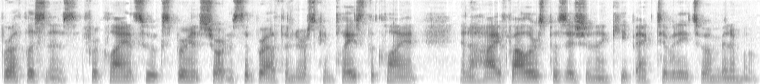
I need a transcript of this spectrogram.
Breathlessness. For clients who experience shortness of breath, the nurse can place the client in a high Fowler's position and keep activity to a minimum.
